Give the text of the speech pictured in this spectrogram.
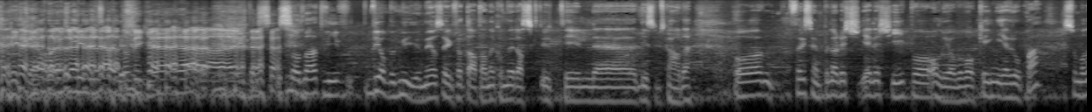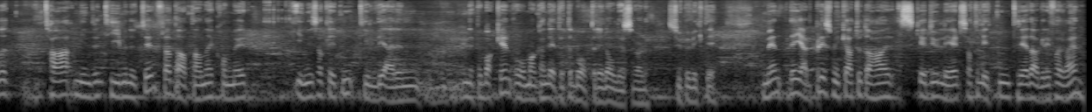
Riktig. Og det er kanskje mindre spennende å bygge ja. Sånn at vi, vi jobber mye med å sørge for at dataene kommer raskt ut til uh, de som skal ha det. Og F.eks. når det gjelder skip og oljeovervåking i Europa, så må det ta mindre enn ti minutter fra dataene kommer inn i satellitten til de er nede på bakken, og man kan lete etter båter eller oljesøl. Superviktig. Men det hjelper liksom ikke at du da har skedulert satellitten tre dager i forveien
